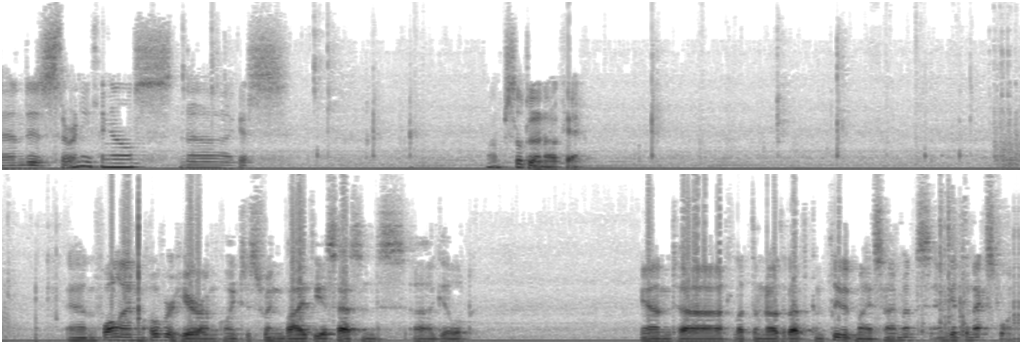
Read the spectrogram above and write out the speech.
And is there anything else? No, I guess... I'm still doing okay. And while I'm over here, I'm going to swing by the Assassin's uh, Guild and uh, let them know that I've completed my assignments and get the next one.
